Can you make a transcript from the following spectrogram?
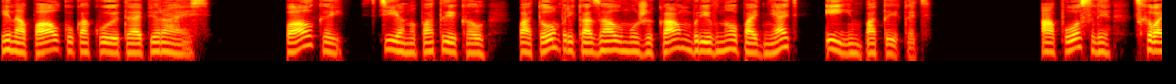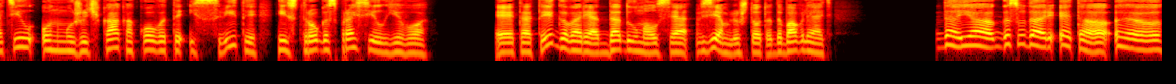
и на палку какую-то опираясь. Палкой стену потыкал, потом приказал мужикам бревно поднять и им потыкать. А после схватил он мужичка какого-то из свиты и строго спросил его. «Это ты, говорят, додумался в землю что-то добавлять?» «Да я, государь, это... Э,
